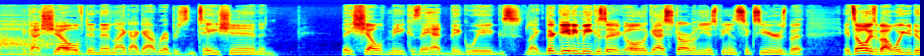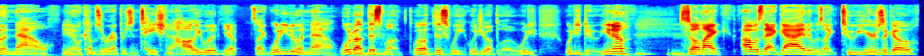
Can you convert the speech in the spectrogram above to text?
It got ah. shelved, and then like I got representation, and they shelved me because they had big wigs. Like they're getting me because like, oh, the guy started on ESPN in six years, but it's always about what you're doing now. You know, it comes to representation in Hollywood. Yep. It's like, what are you doing now? What about this mm-hmm. month? What about this mm-hmm. week? What'd you upload? What do you what do you do? You know? Mm-hmm. So like I was that guy that was like two years ago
